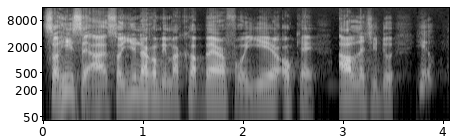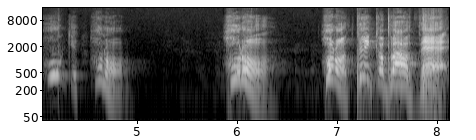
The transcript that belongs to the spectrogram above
So he said, "So you're not gonna be my cupbearer for a year? Okay, I'll let you do it." He, who? Hold on, hold on, hold on. Think about that.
